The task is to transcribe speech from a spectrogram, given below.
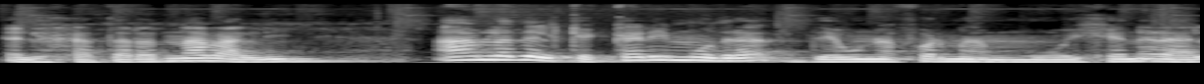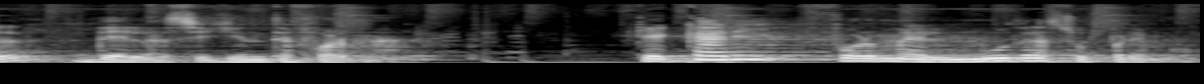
el Hatha Ratnavali, habla del Kekari Mudra de una forma muy general de la siguiente forma. Kekari forma el Mudra Supremo,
